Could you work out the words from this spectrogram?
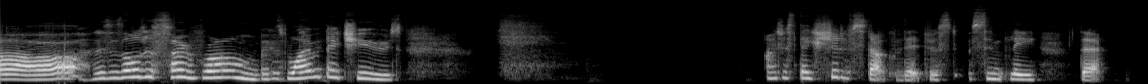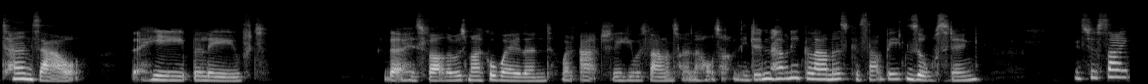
Oh, this is all just so wrong because why would they choose? I just, they should have stuck with it just simply that turns out that he believed that his father was Michael Wayland when actually he was Valentine the whole time. And he didn't have any glamours because that'd be exhausting. It's just like,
